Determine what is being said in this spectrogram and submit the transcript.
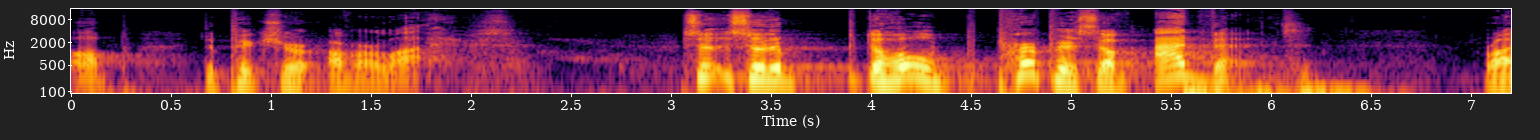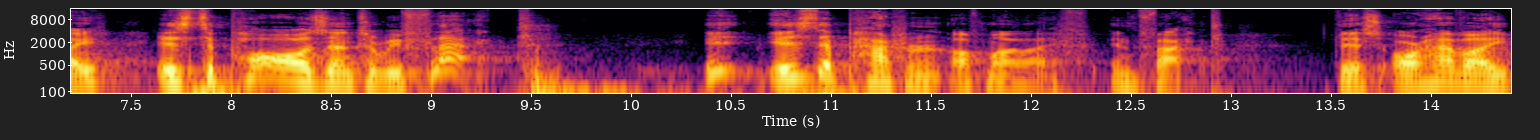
up the picture of our lives. So, so the, the whole purpose of Advent, right, is to pause and to reflect. Is the pattern of my life, in fact, this, or have I,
